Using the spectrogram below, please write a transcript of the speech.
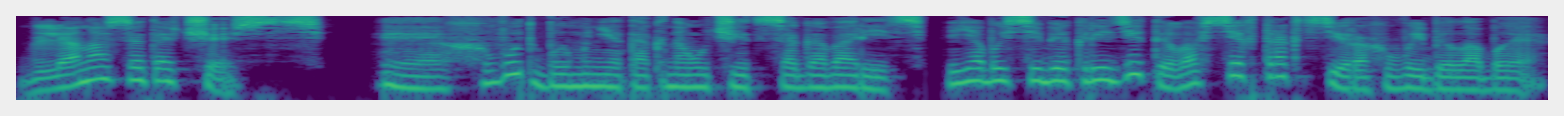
Для нас это честь. Эх, вот бы мне так научиться говорить. Я бы себе кредиты во всех трактирах выбила бы.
